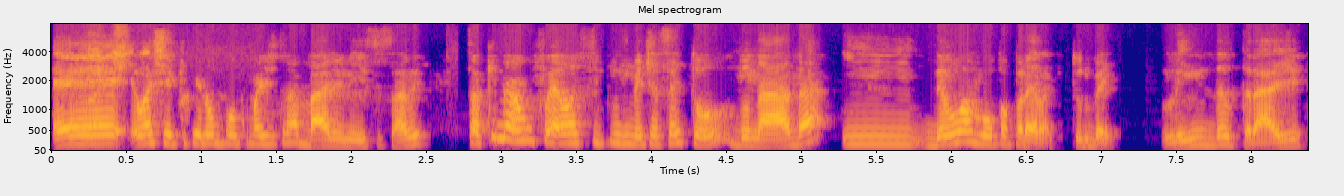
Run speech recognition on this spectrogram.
É, eu achei que teria um pouco mais de trabalho nisso, sabe? Só que não, foi ela simplesmente aceitou do nada e deu uma roupa para ela. Tudo bem. Linda o traje,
